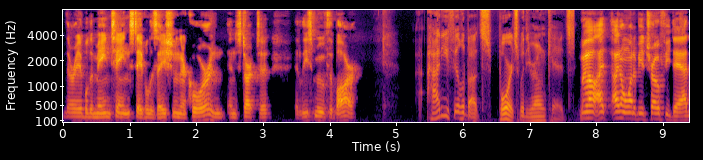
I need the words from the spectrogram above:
they're able to maintain stabilization in their core and, and start to at least move the bar. how do you feel about sports with your own kids? Well, I, I don't want to be a trophy dad.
